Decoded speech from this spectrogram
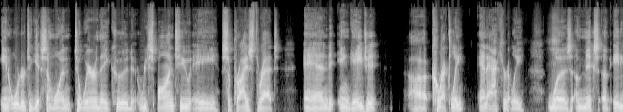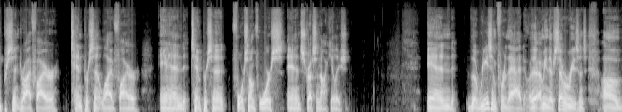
in order to get someone to where they could respond to a surprise threat and engage it uh, correctly and accurately was a mix of 80% dry fire, 10% live fire, and 10% force on force and stress inoculation. And the reason for that, I mean, there's several reasons. Uh,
